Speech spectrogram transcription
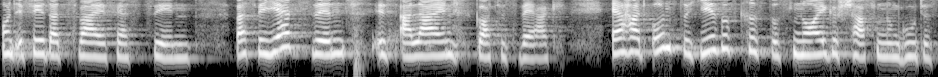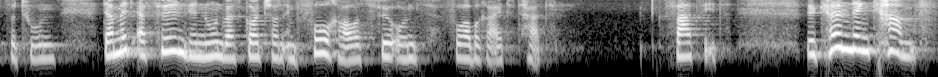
und Epheser 2, Vers 10. Was wir jetzt sind, ist allein Gottes Werk. Er hat uns durch Jesus Christus neu geschaffen, um Gutes zu tun. Damit erfüllen wir nun, was Gott schon im Voraus für uns vorbereitet hat. Fazit. Wir können den Kampf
